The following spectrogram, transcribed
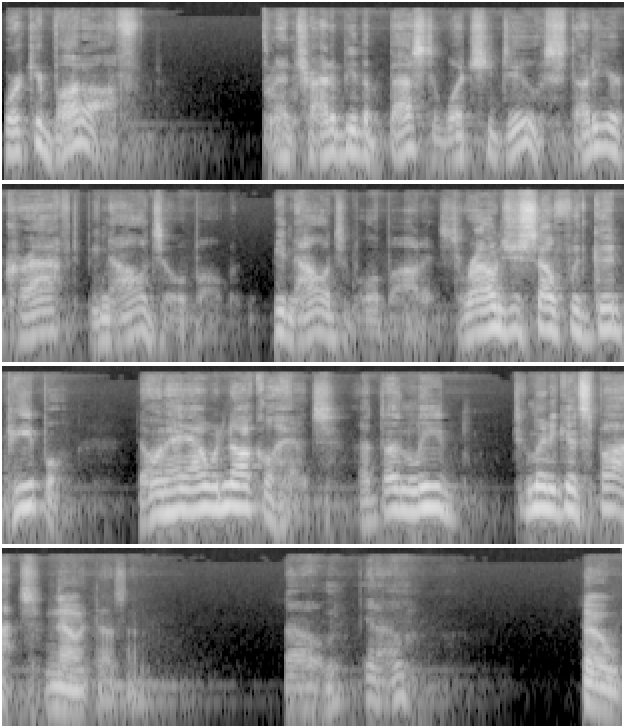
work your butt off and try to be the best at what you do. Study your craft. Be knowledgeable about it. Be knowledgeable about it. Surround yourself with good people. Don't hang out with knuckleheads. That doesn't lead to many good spots. No, it doesn't. So, you know, So,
